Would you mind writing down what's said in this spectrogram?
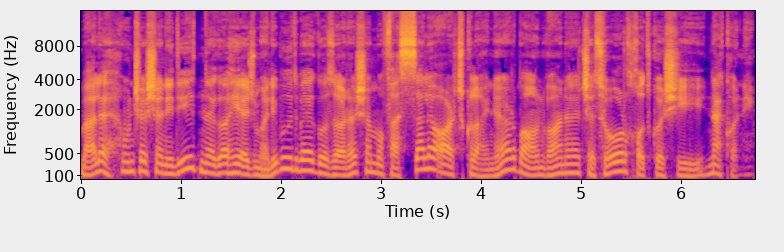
بله اون چه شنیدید نگاهی اجمالی بود به گزارش مفصل آرت کلاینر با عنوان چطور خودکشی نکنیم.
